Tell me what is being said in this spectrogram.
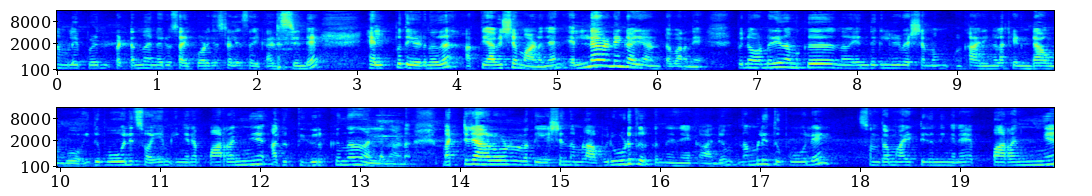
നമ്മൾ എപ്പോഴും പെട്ടെന്ന് തന്നെ ഒരു സൈക്കോളജിസ്റ്റ് അല്ലെങ്കിൽ സൈക്കാട്രിസ്റ്റിന്റെ ഹെൽപ്പ് തേടുന്നത് അത്യാവശ്യമാണ്. ഞാൻ എല്ലാവരുടെയും കാര്യമാണ് കേട്ടോ പറഞ്ഞത് ഇപ്പം നോർമലി നമുക്ക് എന്തെങ്കിലും ഒരു വിഷമം കാര്യങ്ങളൊക്കെ ഉണ്ടാവുമ്പോൾ ഇതുപോലെ സ്വയം ഇങ്ങനെ പറഞ്ഞ് അത് തീർക്കുന്നത് നല്ലതാണ്. മറ്റൊരാളോടുള്ള ദേഷ്യം നമ്മൾ അവരോട് തീർക്കുന്നതിനേക്കാളും നമ്മൾ ഇതുപോലെ സ്വന്തമായിട്ടിരുന്ന് ഇങ്ങനെ പറഞ്ഞ്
